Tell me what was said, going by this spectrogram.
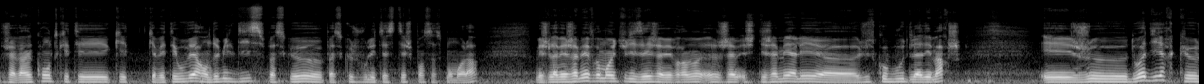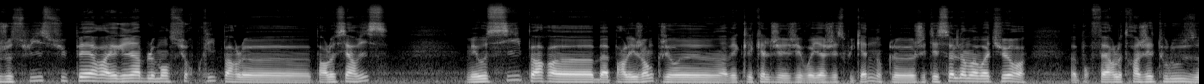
J'avais un compte qui, était, qui, avait été ouvert en 2010 parce que, parce que je voulais tester, je pense, à ce moment-là. Mais je l'avais jamais vraiment utilisé. J'avais vraiment, j'étais jamais allé jusqu'au bout de la démarche. Et je dois dire que je suis super agréablement surpris par le, par le service mais aussi par, euh, bah, par les gens que euh, avec lesquels j'ai voyagé ce week-end. Donc j'étais seul dans ma voiture euh, pour faire le trajet Toulouse,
